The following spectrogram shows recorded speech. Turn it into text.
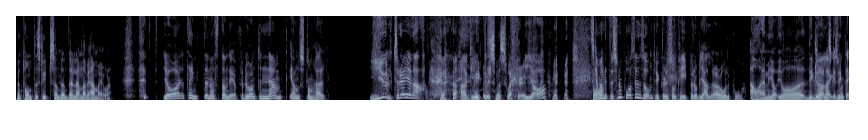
Men tomteslipsen den, den lämnar vi hemma i år. Ja, jag tänkte nästan det, för du har inte nämnt ens de här Jultröjorna! Ugly Christmas sweater. ja, ska man inte sno på sig en sån tycker du, som piper och bjällrar och håller på? Ja, men jag, jag, det är klart man ska, det, det,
